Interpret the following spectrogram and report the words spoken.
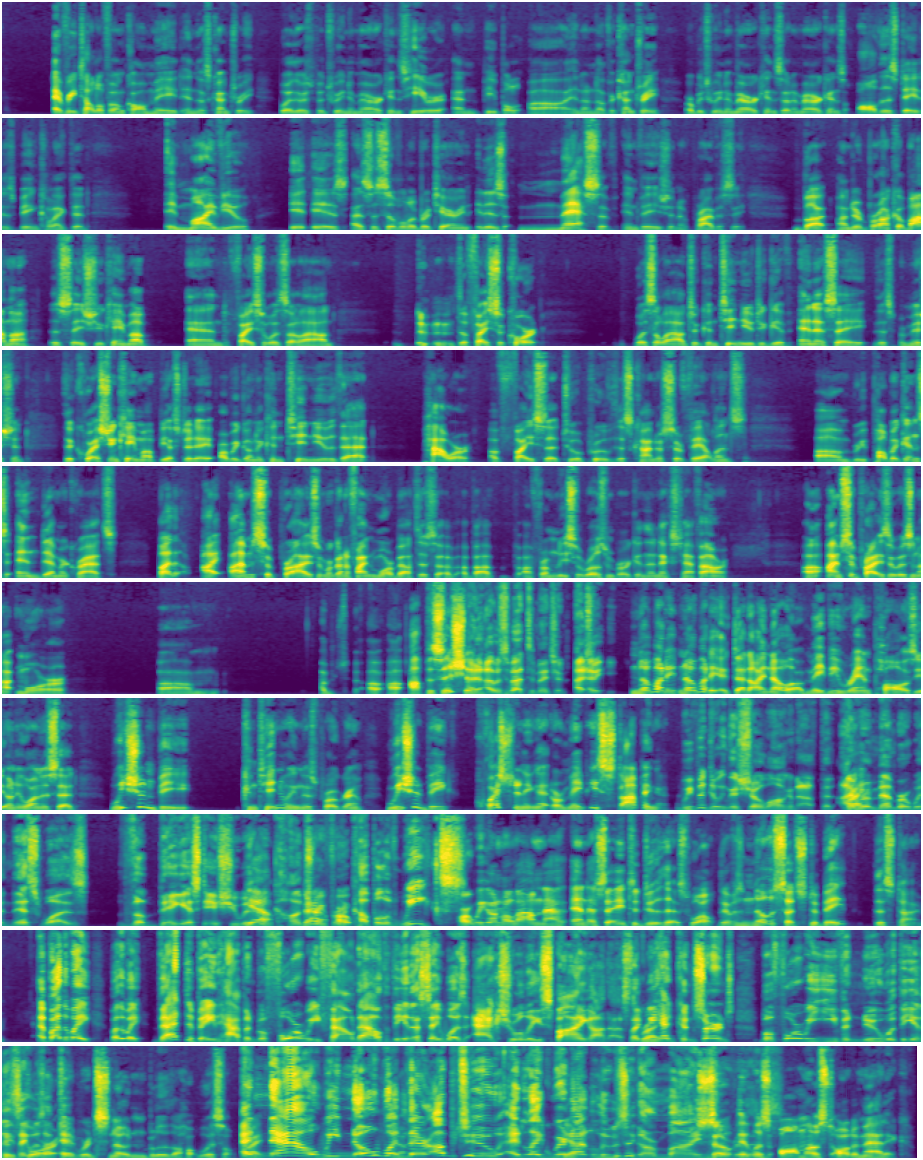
every telephone call made in this country, whether it's between Americans here and people uh, in another country or between Americans and Americans. All this data is being collected. In my view, it is, as a civil libertarian, it is massive invasion of privacy. But under Barack Obama, this issue came up, and FISA was allowed. the FISA court was allowed to continue to give NSA this permission. The question came up yesterday are we going to continue that power of FISA to approve this kind of surveillance? Um, Republicans and Democrats. By the, I, I'm surprised, and we're going to find more about this uh, about uh, from Lisa Rosenberg in the next half hour. Uh, I'm surprised there was not more um, uh, uh, opposition. I, I, was about to mention I, I, nobody, nobody that I know of. Maybe Rand Paul is the only one who said we shouldn't be continuing this program. We should be questioning it or maybe stopping it. We've been doing this show long enough that I remember when this was the biggest issue in Yeah, the country yeah. for a couple of weeks. Are we going to allow NSA to do this? Well, there was no such debate this time. And by the way, by the way, that debate happened before we found out that the NSA was actually spying on us. Like Right. we had concerns before we even knew what the NSA was Before up to. Edward Snowden blew the whistle. and right. now we know what No. they're up to, and like we're Yeah. not losing our minds. So it was almost automatic.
